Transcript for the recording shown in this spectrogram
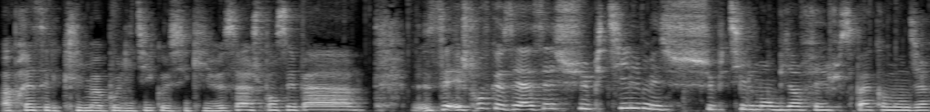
Après, c'est le climat politique aussi qui veut ça. Je pensais pas. Je trouve que c'est assez subtil, mais subtilement bien fait. Je sais pas comment dire.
